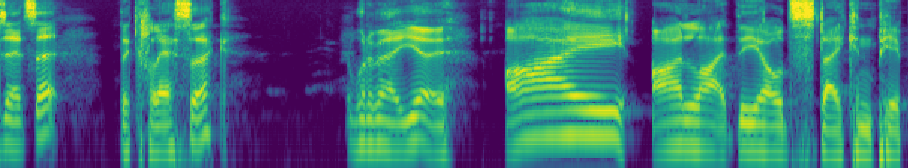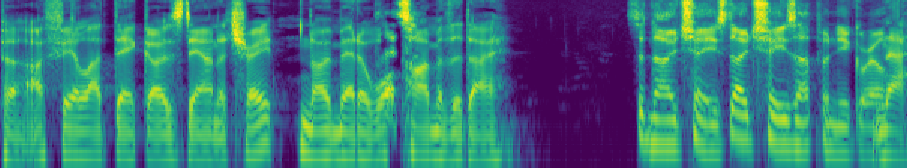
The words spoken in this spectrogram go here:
that's it. The classic. What about you? I I like the old steak and pepper. I feel like that goes down a treat, no matter what time of the day. So no cheese, no cheese up on your grill. Nah,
